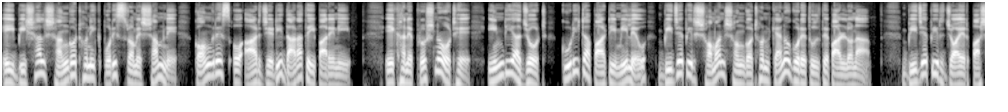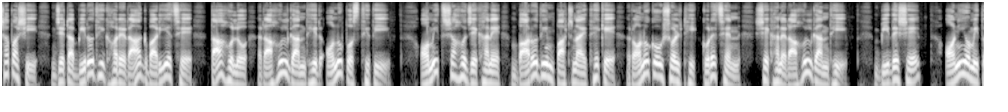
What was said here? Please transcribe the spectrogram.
এই বিশাল সাংগঠনিক পরিশ্রমের সামনে কংগ্রেস ও আরজেডি দাঁড়াতেই পারেনি। এখানে প্রশ্ন ওঠে, ইন্ডিয়া জোট কুড়িটা পার্টি মিলেও বিজেপির সমান সংগঠন কেন গড়ে তুলতে পারল না? বিজেপির জয়ের পাশাপাশি যেটা বিরোধী ঘরে রাগ বাড়িয়েছে, তা হল রাহুল গান্ধীর অনুপস্থিতি। অমিত শাহ যেখানে বারো দিন পাটনায় থেকে রণকৌশল ঠিক করেছেন, সেখানে রাহুল গান্ধী। বিদেশে অনিয়মিত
